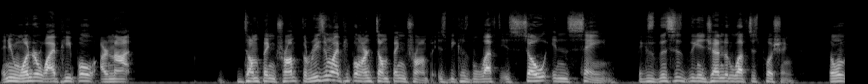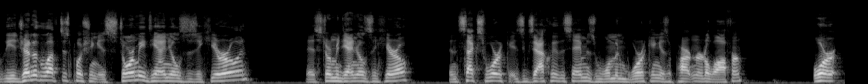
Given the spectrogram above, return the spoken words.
And you wonder why people are not dumping Trump. The reason why people aren't dumping Trump is because the left is so insane. Because this is the agenda the left is pushing. The, the agenda the left is pushing is Stormy Daniels is a heroine. Is Stormy Daniels is a hero? And sex work is exactly the same as a woman working as a partner at a law firm. Or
